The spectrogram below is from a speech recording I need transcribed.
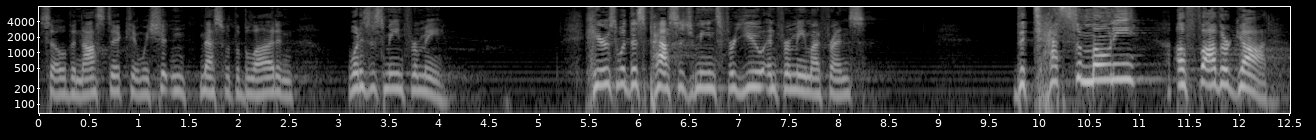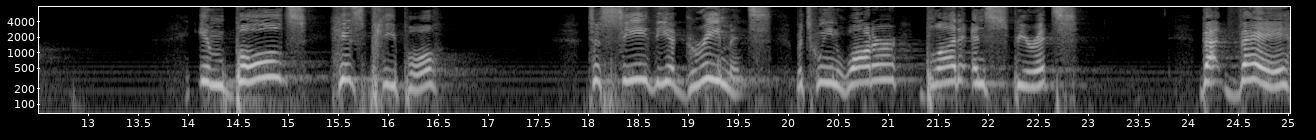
so the Gnostic, and we shouldn't mess with the blood, and what does this mean for me? Here's what this passage means for you and for me, my friends. The testimony of Father God emboldens his people to see the agreement between water, blood, and spirit that they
